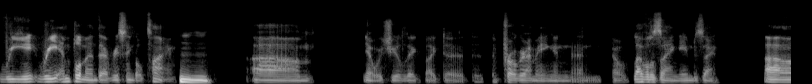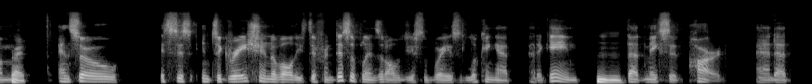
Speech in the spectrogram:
re re-implement every single time. Mm-hmm. Um, you know, which you like like the, the programming and and you know, level design, game design. Um, right. And so it's this integration of all these different disciplines and all these different ways of looking at at a game mm-hmm. that makes it hard and that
